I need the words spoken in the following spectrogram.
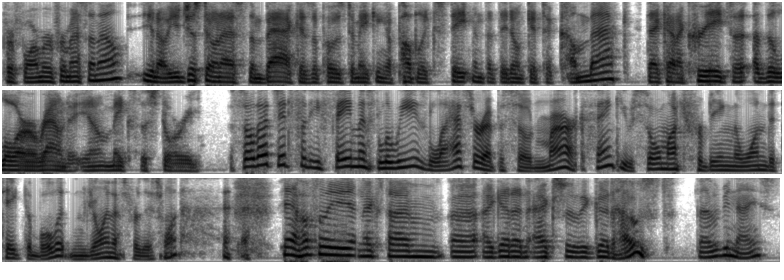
performer from SNL. You know, you just don't ask them back as opposed to making a public statement that they don't get to come back. That kind of creates a, a, the lore around it. You know, makes the story so that's it for the famous Louise Lasser episode. Mark, thank you so much for being the one to take the bullet and join us for this one. yeah, hopefully next time uh, I get an actually good host. That would be nice.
